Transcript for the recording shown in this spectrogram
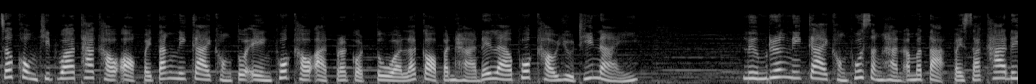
เจ้าคงคิดว่าถ้าเขาออกไปตั้งนิกายของตัวเอง พวกเขาอาจปรากฏตัวและก่อปัญหาได้แล้วพวกเขาอยู่ที่ไหน ลืมเรื่องนิกายของผู้สังหารอมตะไปซักข้าได้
